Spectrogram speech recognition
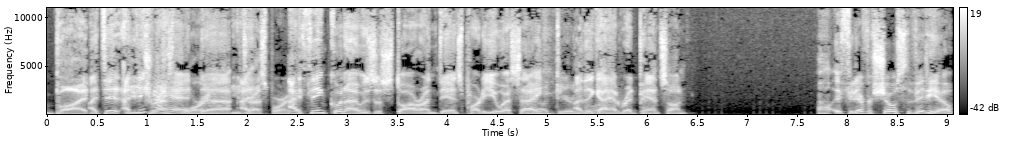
But I did. I you think dress I had. boring. uh, you I- dress boring. I think when I was a star on Dance Party USA, Oh, dear I think Lord. I had red pants on. Well, if you'd ever show us the video,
